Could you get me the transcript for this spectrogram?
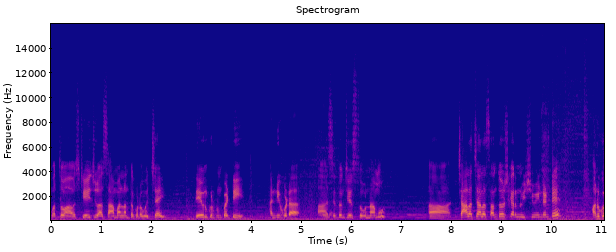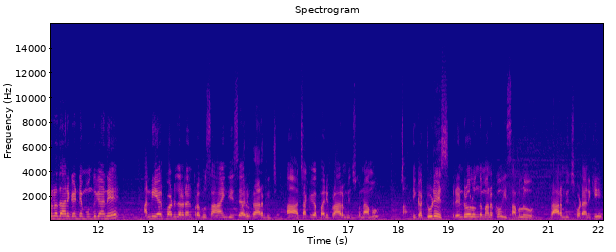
మొత్తం ఆ స్టేజ్ ఆ సామాన్లు అంతా కూడా వచ్చాయి. దేవుని కృపను బట్టి అన్నీ కూడా సిద్ధం చేస్తూ ఉన్నాము. ఆ, చాలా చాలా సంతోషకరమైన విషయం ఏంటంటే అనుకున్న దానికంటే ముందుగానే అన్ని ఏర్పాట్లు జరగడానికి ప్రభు సహాయం చేశారు. ప్రారంభించాం. ఆ, చక్కగా పని ప్రారంభించుకున్నాము. ఇంకా టూ డేస్ రెండు రోజులు ఉంది మనకు ఈ సభలు ప్రారంభించుకోవడానికి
